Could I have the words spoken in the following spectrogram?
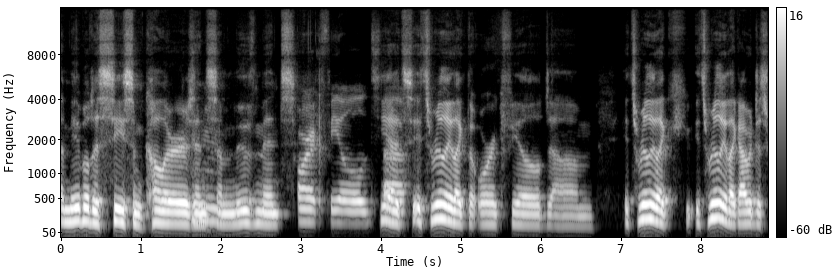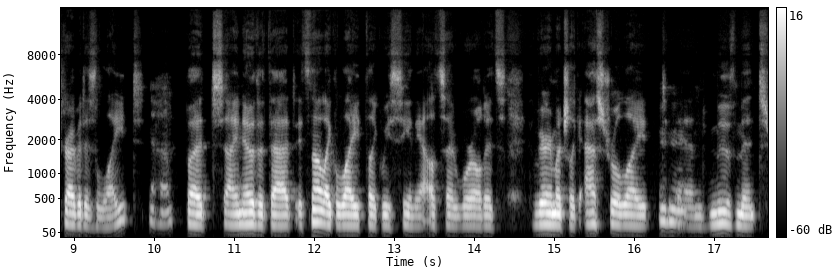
I'm able to see some colors and Mhm. some movement. auric field. Yeah, it's it's really like the auric field. Um, it's really like it's really like I would describe it as light, uh-huh. but I know that that it's not like light like we see in the outside world. It's very much like astral light Mhm. and movement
